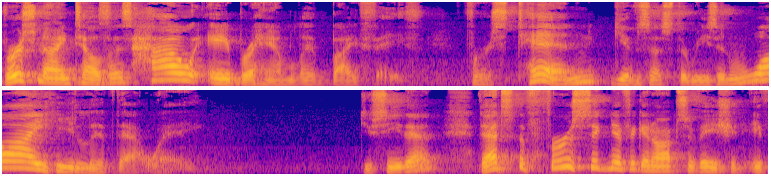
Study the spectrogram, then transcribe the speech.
Verse 9 tells us how Abraham lived by faith. Verse 10 gives us the reason why he lived that way. Do you see that? That's the first significant observation. If,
